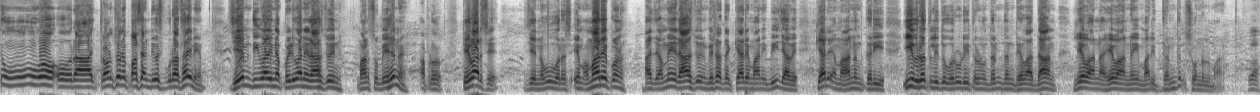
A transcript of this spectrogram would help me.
તું ઓ રાજ. ત્રણસો ને પાસઠ દિવસ પૂરા થાય ને, જેમ દિવાળીના પડવાની રાહ જોઈને માણસો બેહે ને, આપણો તહેવાર છે, જે નવું વર્ષ એમ અમારે પણ આજે અમે રાહ જોઈને બેઠા હતા ક્યારે માની બીજ આવે ક્યારે એમાં આનંદ કરીએ. એ વ્રત લીધું વરુડી તરણું ધન ધન દેવા દાન લેવાના હેવા નહીં મારી ધન ધન સોનલમાં વાહ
